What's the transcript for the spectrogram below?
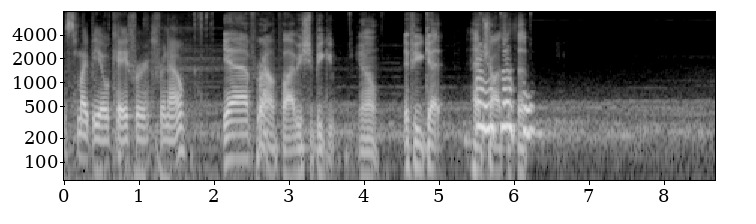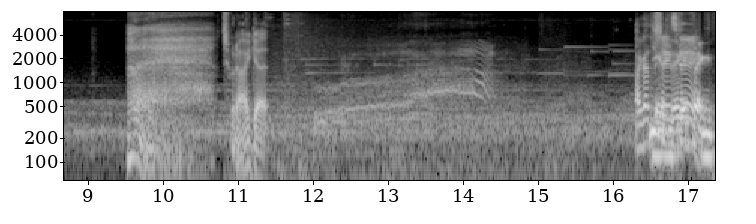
this might be okay for for now. yeah. For round five, you should be, you know, if you get headshots with it. That's what I get. I got the same thing.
